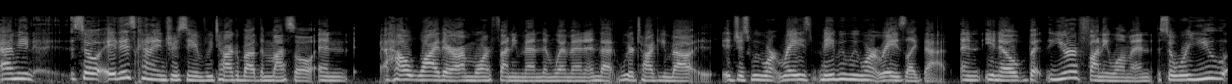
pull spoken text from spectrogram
I mean, so it is kind of interesting if we talk about the muscle and how why there are more funny men than women, and that we're talking about it. Just we weren't raised, maybe we weren't raised like that, and you know. But you're a funny woman, so were you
